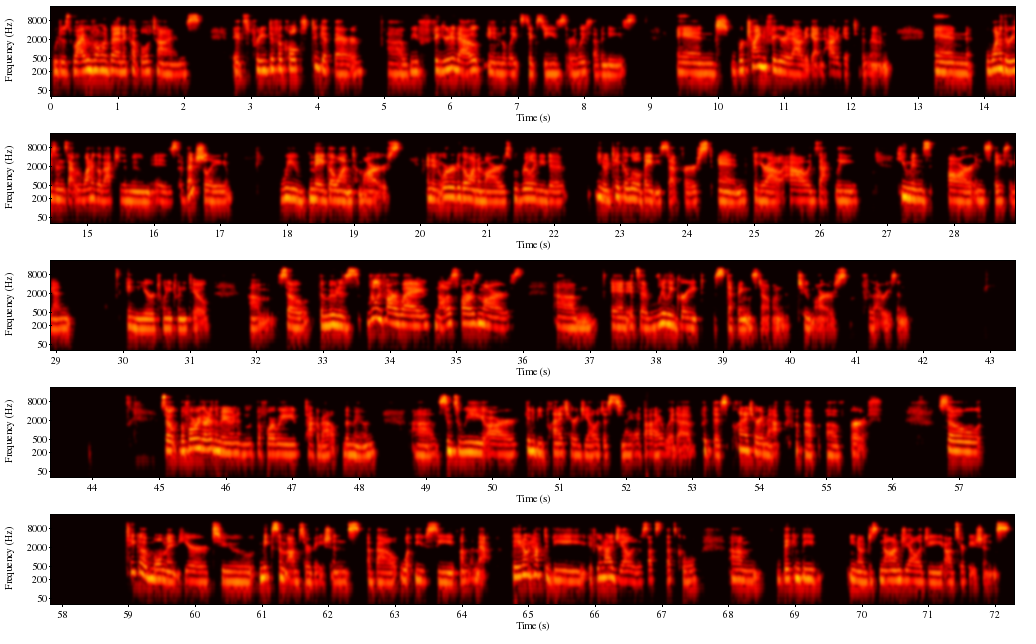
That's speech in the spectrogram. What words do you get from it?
which is why we've only been a couple of times. It's pretty difficult to get there. Uh, we've figured it out in the late 60s, early 70s, and we're trying to figure it out again how to get to the moon. And one of the reasons that we want to go back to the moon is eventually we may go on to Mars. And in order to go on to Mars, we really need to, you know, take a little baby step first and figure out how exactly humans are in space again in the year 2022. Um, so the moon is really far away, not as far as Mars. Um, and it's a really great stepping stone to Mars for that reason. So before we go to the moon and before we talk about the moon, uh, since we are going to be planetary geologists tonight, I thought I would uh, put this planetary map up of Earth. So take a moment here to make some observations about what you see on the map. They don't have to be, if you're not a geologist, that's that's cool. Um, they can be, you know, just non-geology observations.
